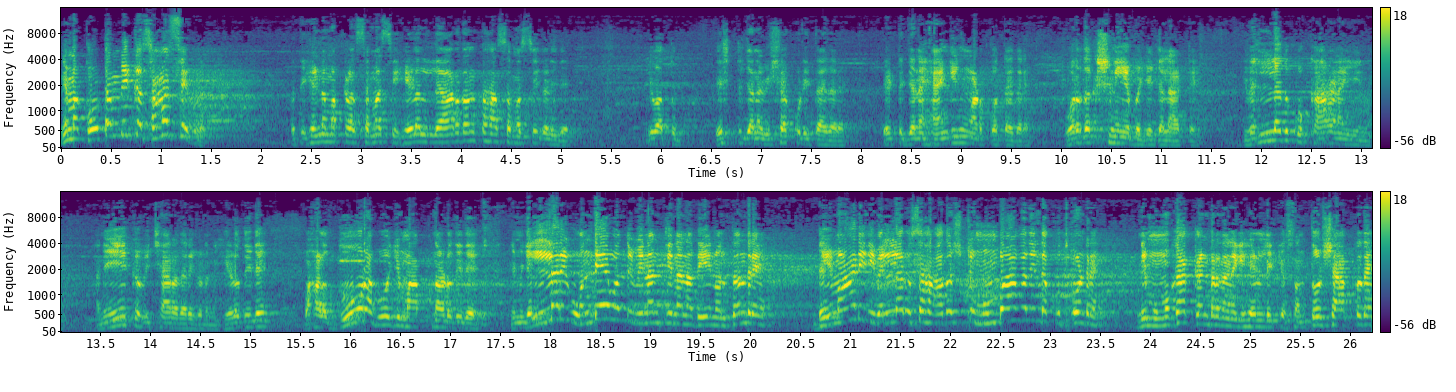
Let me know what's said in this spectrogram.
ನಿಮ್ಮ ಕೌಟುಂಬಿಕ ಸಮಸ್ಯೆಗಳು. ಮತ್ತೆ ಹೆಣ್ಣು ಮಕ್ಕಳ ಸಮಸ್ಯೆ ಹೇಳಲಾರದಂತಹ ಸಮಸ್ಯೆಗಳಿದೆ ಇವತ್ತು ಎಷ್ಟು ಜನ ವಿಷ ಕುಡಿತಾ ಇದ್ದಾರೆ, ಎಷ್ಟು ಜನ ಹ್ಯಾಂಗಿಂಗ್ ಮಾಡ್ಕೋತಾ ಇದ್ದಾರೆ, ವರದಕ್ಷಿಣೆಯ ಬಗ್ಗೆ ಗಲಾಟೆ. ಇವೆಲ್ಲದಕ್ಕೂ ಕಾರಣ ಏನು? ಅನೇಕ ವಿಚಾರಧಾರೆಗಳನ್ನು ಹೇಳೋದಿದೆ, ಬಹಳ ದೂರ ಹೋಗಿ ಮಾತನಾಡೋದಿದೆ. ನಿಮಗೆಲ್ಲರಿಗೂ ಒಂದೇ ಒಂದು ವಿನಂತಿ ನನ್ನದೇನು ಅಂತಂದ್ರೆ ದಯಮಾಡಿ ನೀವೆಲ್ಲರೂ ಸಹ ಆದಷ್ಟು ಮುಂಭಾಗದಿಂದ ಕೂತ್ಕೊಂಡ್ರೆ ನಿಮ್ಮ ಮುಖ ಕಂಡ್ರೆ ನನಗೆ ಹೇಳಲಿಕ್ಕೆ ಸಂತೋಷ ಆಗ್ತದೆ.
